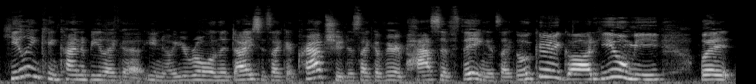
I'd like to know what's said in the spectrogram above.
healing can kind of be like a you know you're rolling the dice. It's like a crapshoot. It's like a very passive thing. It's like okay, God, heal me, but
